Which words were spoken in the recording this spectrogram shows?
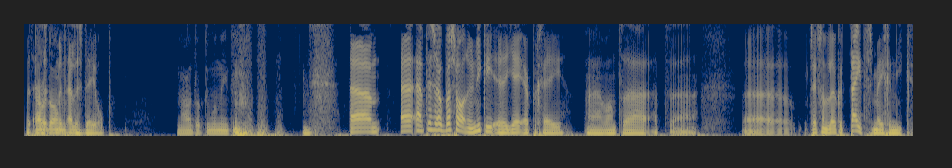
Met, L- dan- met LSD op. Nou, dat doen we niet. Ehm, eh, en het is ook best wel een unieke eh, JRPG. eh, want eh, het, eh, eh, het heeft een leuke tijdsmechaniek.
